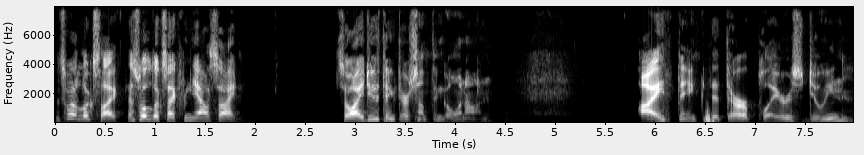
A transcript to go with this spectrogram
that's what it looks like. That's what it looks like from the outside. So I do think there's something going on. I think that there are players doing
